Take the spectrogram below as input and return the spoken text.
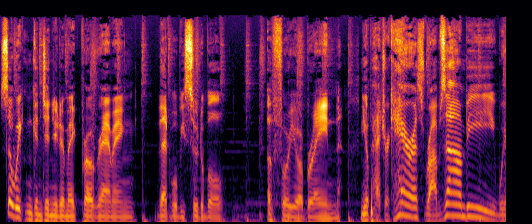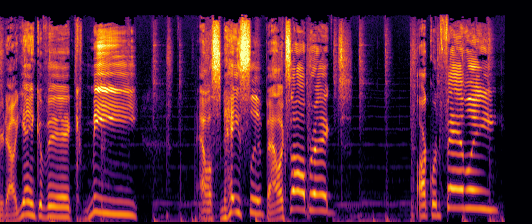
so we can continue to make programming that will be suitable for your brain. Neil Patrick Harris, Rob Zombie, Weird Al Yankovic, me, Alison Haislip, Alex Albrecht, Awkward Family.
